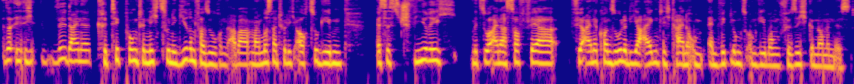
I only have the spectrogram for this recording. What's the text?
Also ich will deine Kritikpunkte nicht zu negieren versuchen, aber man muss natürlich auch zugeben, es ist schwierig, mit so einer Software für eine Konsole, die ja eigentlich keine um Entwicklungsumgebung für sich genommen ist.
